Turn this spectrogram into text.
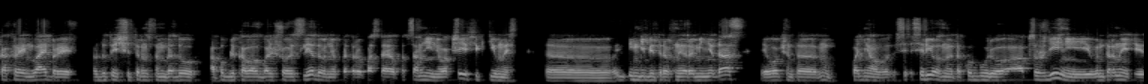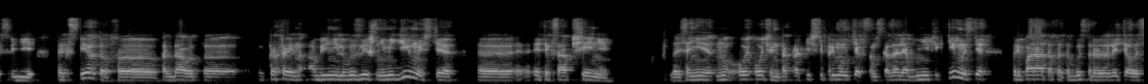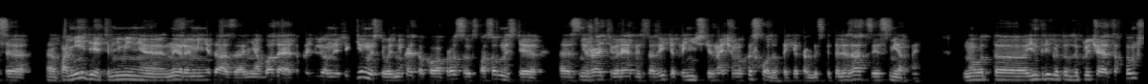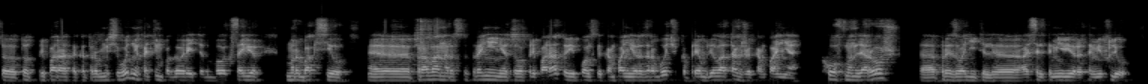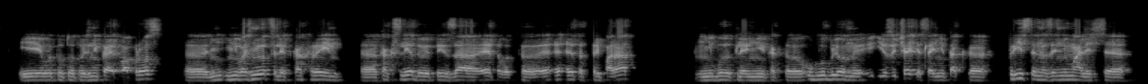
Cochrane Library в 2014 году опубликовал большое исследование, в которое поставил под сомнение вообще эффективность э, ингибиторов нейроминидаз и, в общем-то, ну, поднял серьезную такую бурю обсуждений и в интернете, и среди экспертов. Э, тогда вот э, Кохрейн обвинили в излишней медийности этих сообщений. То есть они ну, очень так практически прямым текстом сказали об неэффективности препаратов, это быстро разлетелось э, Э, по медиа, тем не менее, нейроминидазы, они обладают определенной эффективностью, возникает только вопрос их способности э, снижать вероятность развития клинически значимых исходов, таких как госпитализация и смертность. Но вот э, интрига тут заключается в том, что тот препарат, о котором мы сегодня хотим поговорить, это балоксавир марбоксил, э, права на распространение этого препарата у японской компании-разработчика приобрела также компания La Roche, э, производитель э, асельтамивира, тамифлю. И вот тут вот возникает вопрос, э, не возьмется ли Кохрейн э, как следует из за это вот, э, этот препарат, не будут ли они как-то углубленно изучать, если они так пристально занимались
